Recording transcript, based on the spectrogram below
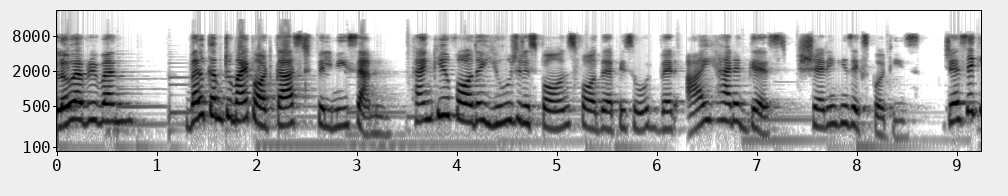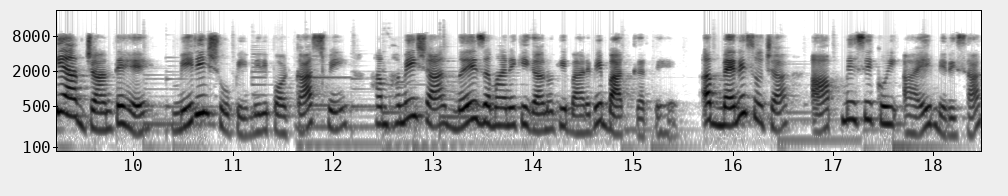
Hello everyone welcome to my podcast Filmy Sammy thank you for the huge response for the episode where I had a guest sharing his expertise जैसे कि आप जानते हैं, मेरे शो पे, मेरे पॉडकास्ट में हम हमेशा नए जमाने के गानों के बारे में बात करते हैं। अब मैंने सोचा, आप में से कोई आए मेरे साथ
